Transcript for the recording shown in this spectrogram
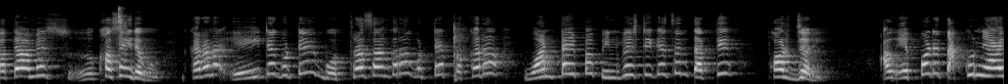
ତତେ ଆମେ ଖସେଇ ଦେବୁ କାରଣ ଏଇଟା ଗୋଟେ ବୋଥ୍ରାସାଙ୍କର ଗୋଟେ ପ୍ରକାର ୱାନ୍ ଟାଇପ୍ ଅଫ୍ ଇନଭେଷ୍ଟିଗେସନ୍ ତାତି ଫର୍ଜରୀ ଆଉ ଏପଟେ ତାକୁ ନ୍ୟାୟ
